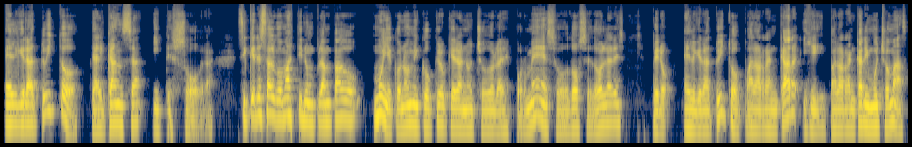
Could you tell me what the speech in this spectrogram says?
El gratuito te alcanza y te sobra. Si querés algo más, tiene un plan pago muy económico, creo que eran 8 dólares por mes o 12 dólares, pero el gratuito para arrancar y para arrancar y mucho más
